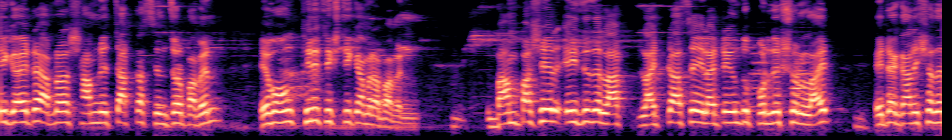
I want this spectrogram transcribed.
এই গাড়িটা আপনারা সামনে চারটা সেন্সর পাবেন এবং থ্রি সিক্সটি ক্যামেরা পাবেন। বাম পাশের এই যে যে লাইটটা আছে, এই লাইটটা কিন্তু প্রজেকশন লাইট এটা গাড়ির সাথে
